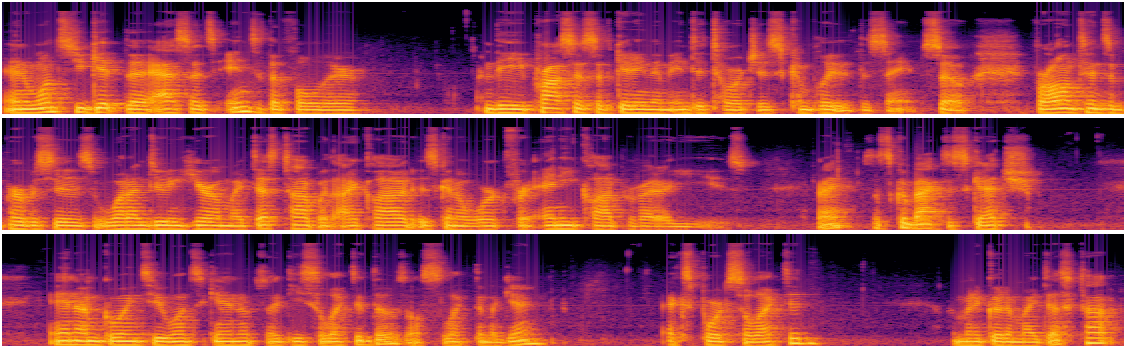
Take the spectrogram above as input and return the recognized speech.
and once you get the assets into the folder, the process of getting them into Torch is completely the same. So, for all intents and purposes, what I'm doing here on my desktop with iCloud is going to work for any cloud provider you use. Right? So let's go back to Sketch, and I'm going to once again. Oops, I deselected those. I'll select them again. Export selected. I'm going to go to my desktop.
